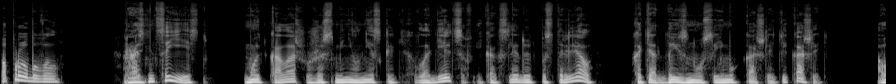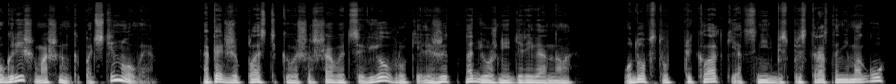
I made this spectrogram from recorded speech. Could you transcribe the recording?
Попробовал. Разница есть. Мой калаш уже сменил нескольких владельцев и как следует пострелял, хотя до износа ему кашлять и кашлять, а у Гриши машинка почти новая. Опять же, пластиковое шершавое цевье в руке лежит надежнее деревянного. Удобство прикладки оценить беспристрастно не могу.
